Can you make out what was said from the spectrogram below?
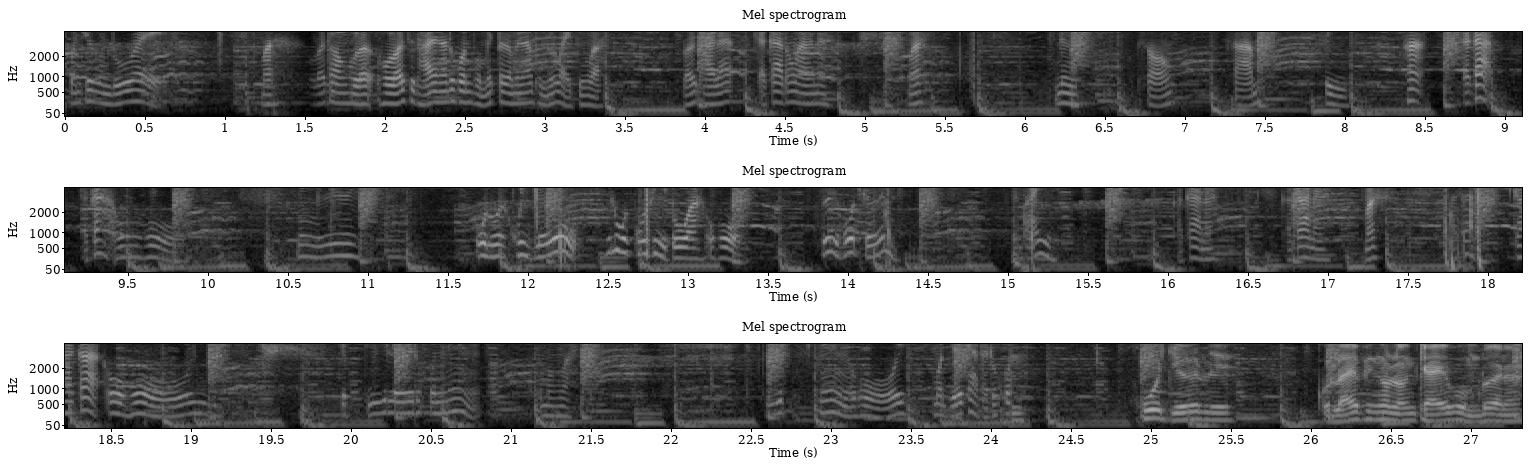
คนช่วยผมด้วยมาหัวทองหัวหัวสุดท้ายนะทุกคนผมไม่เติมนะผมไม่ไหวจริงว่ะร้อยท้ายแล้วกาก้าต้องมานะมาหนึ่งสองสามสี่ห้ากากากาก้าโอ้โหไม่งเลยอุ้ยคุยเร็วนี่ดูกูสี่ตัวโอ้โหเฮ้ยโคตรเกิน คตรเยอะเลย กดไลค์เป็นกำลังใจให้ผมด้วยนะ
